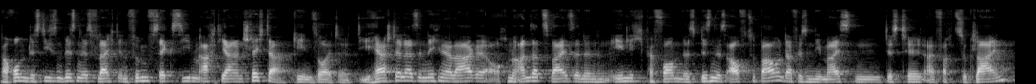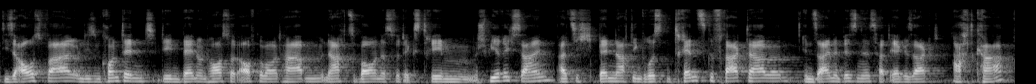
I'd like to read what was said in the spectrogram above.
warum das diesen Business vielleicht in fünf, sechs, sieben, acht Jahren schlechter gehen sollte. Die Hersteller sind nicht in der Lage, auch nur ansatzweise ein ähnlich performendes Business aufzubauen. Dafür sind die meisten Distillen einfach zu klein. Diese Auswahl und diesen Content, den Ben und Horst dort aufgebaut haben, nachzubauen, das wird extrem schwierig sein. Als ich Ben nach den größten Trends gefragt habe in seinem Business, hat er gesagt 8K.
